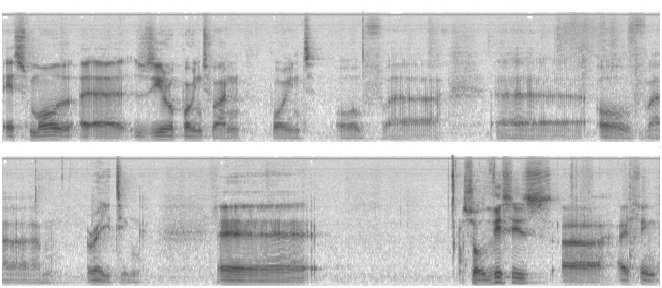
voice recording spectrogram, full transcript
a small uh, 0.1 point of, uh, of um, rating. so this is, I think,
